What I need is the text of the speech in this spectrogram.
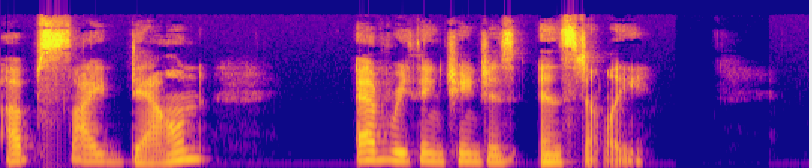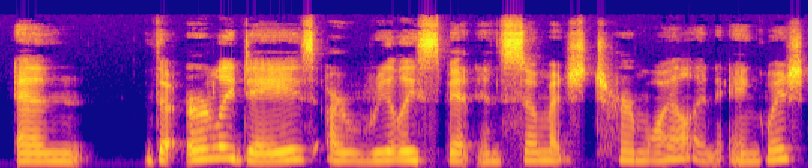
upside down, everything changes instantly. And the early days are really spent in so much turmoil and anguish.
